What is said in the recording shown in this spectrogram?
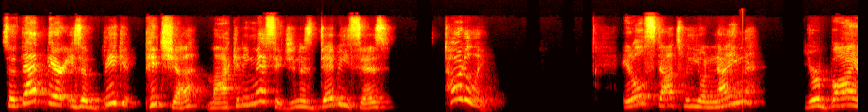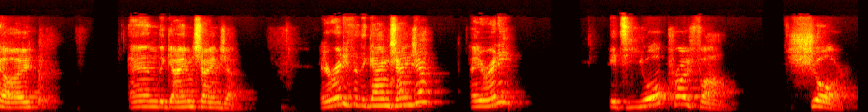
So that there is a big picture marketing message. And as Debbie says, totally. It all starts with your name, your bio, and the game changer. Are you ready for the game changer? Are you ready? It's your profile. Sure.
